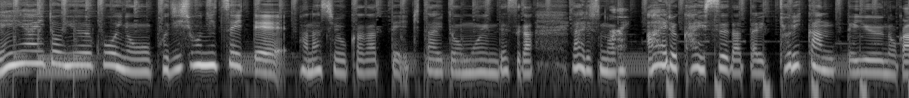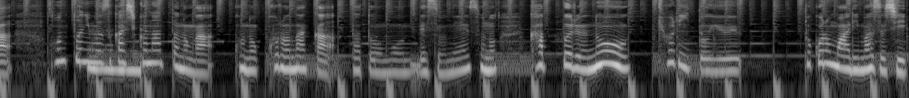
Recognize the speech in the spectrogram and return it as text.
恋愛という行為のポジションについて話を伺っていきたいと思うんですがやはりその会える回数だったり距離感っていうのが本当に難しくなったのがこのコロナ禍だと思うんですよね。そのカップルの距離というところもありますし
